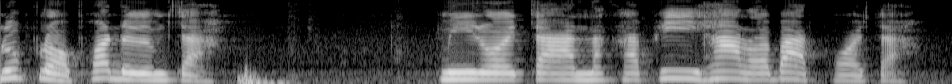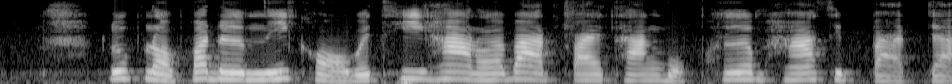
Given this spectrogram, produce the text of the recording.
รูปหล่อพ่อเดิมจ้ะมีรอยจานนะคะ พี่ห้าร้อยบาทพอจ้ะรูปหล่อพ่อเดิมนี้ขอไว้ที่ห้าร้อยบาทปลายทางบวกเพิ่มห้าสิบบาทจ้ะ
